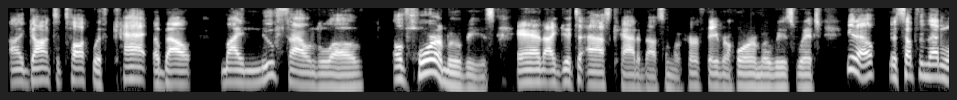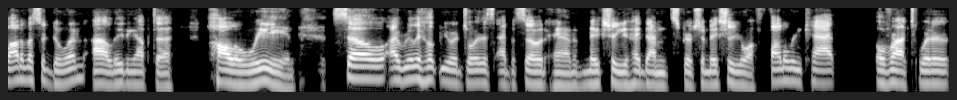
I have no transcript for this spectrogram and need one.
I got to talk with Kat about my newfound love of horror movies. And I get to ask Kat about some of her favorite horror movies, which, you know, is something that a lot of us are doing uh, leading up to Halloween. So I really hope you enjoy this episode and make sure you head down the description. Make sure you are following Kat over on Twitter.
